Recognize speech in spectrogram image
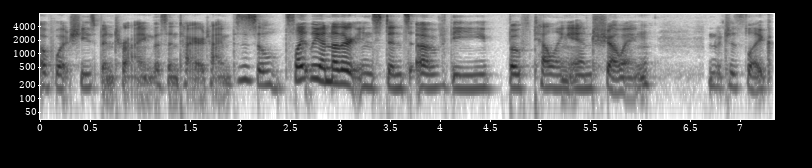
of what she's been trying this entire time. This is a slightly another instance of the both telling and showing, which is like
